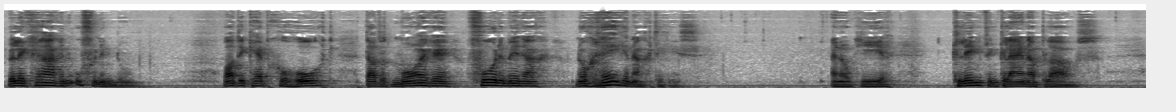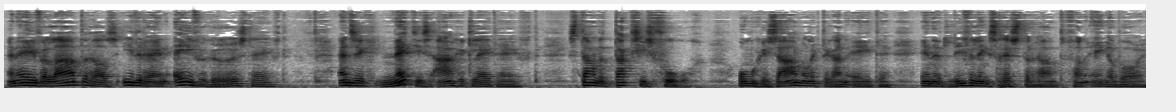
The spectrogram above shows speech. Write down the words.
wil ik graag een oefening doen. Want ik heb gehoord dat het morgen voor de middag nog regenachtig is. En ook hier klinkt een klein applaus. En even later, als iedereen even gerust heeft en zich netjes aangekleed heeft, staan de taxis voor om gezamenlijk te gaan eten in het lievelingsrestaurant van Ingeborg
